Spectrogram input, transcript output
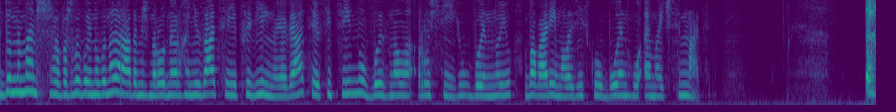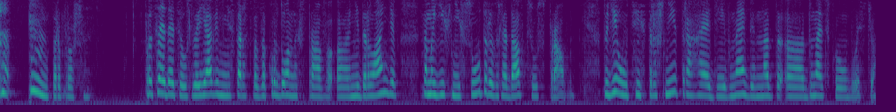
І до не менш важливої новини Рада міжнародної організації цивільної авіації офіційно визнала Росію винною в аварії малазійського Боїнгу MH17. Перепрошую. Про це йдеться у заяві Міністерства закордонних справ е, Нідерландів. Саме їхній суд розглядав цю справу. Тоді у цій страшній трагедії в небі над е, Донецькою областю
